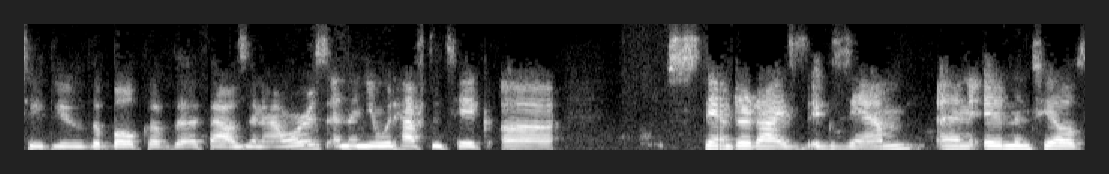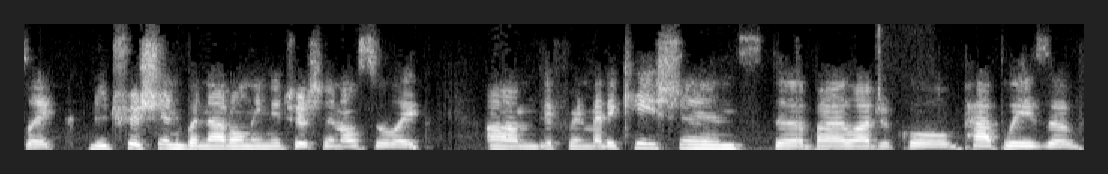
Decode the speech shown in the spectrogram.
to do the bulk of the thousand hours. And then you would have to take a standardized exam. And it entails like nutrition but not only nutrition also like um, different medications the biological pathways of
